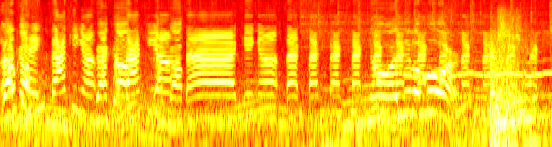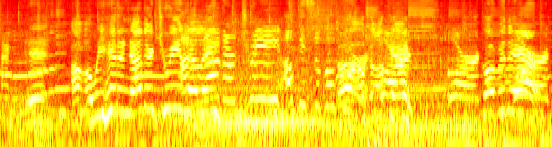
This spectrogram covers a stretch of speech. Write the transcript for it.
back okay, up. backing up, Back up, backing back up, up. backing up, back, back, back, back, No, back, a little back, more. Back, back, back, back, back, back. Yeah, uh, we hit another tree, Lily. Another tree. Okay, so go Uh, forward. okay. Forward. Go over there. Forward.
